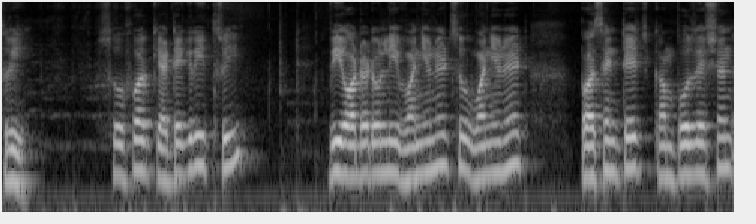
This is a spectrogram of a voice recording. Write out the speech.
3 so for category 3 we ordered only one unit. So one unit percentage composition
